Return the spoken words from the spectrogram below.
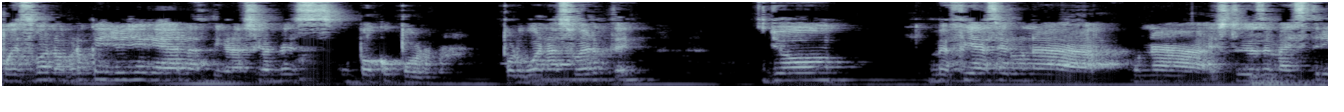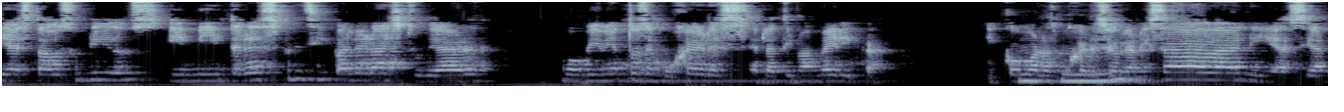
pues bueno, creo que yo llegué a las migraciones un poco por, por buena suerte. Yo me fui a hacer una, una, estudios de maestría a Estados Unidos y mi interés principal era estudiar movimientos de mujeres en Latinoamérica y cómo las mujeres se organizaban y hacían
